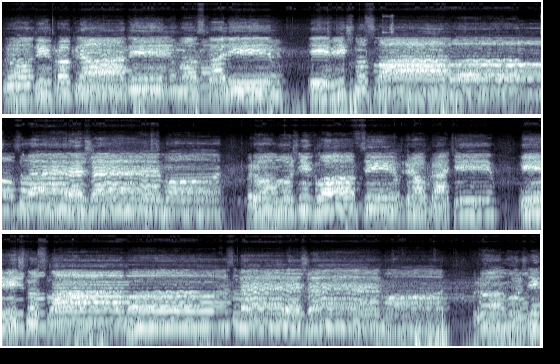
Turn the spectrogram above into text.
Проти проклятих москалів і вічну славу віра братів і вічну славу збережемо, про мужніх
